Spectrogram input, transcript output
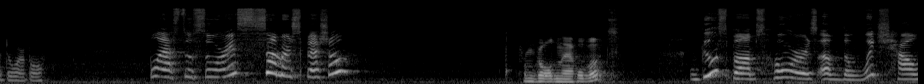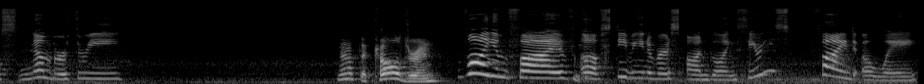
Adorable. Blastosaurus Summer Special. From Golden Apple Books. Goosebumps Horrors of the Witch House number 3. Not the Cauldron. Volume 5 of Steven Universe ongoing series. Find a Way.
